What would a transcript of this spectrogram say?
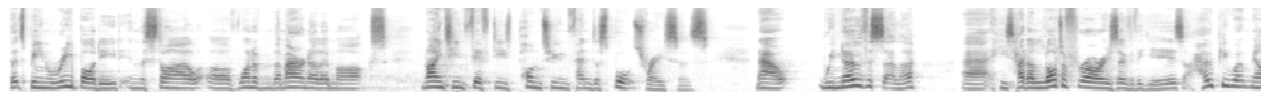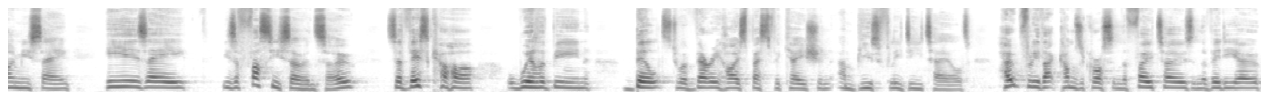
that's been rebodied in the style of one of the Maranello Marque's 1950s pontoon fender sports racers. Now, we know the seller. Uh, he's had a lot of Ferraris over the years. I hope he won't mind me saying he is a, he's a fussy so-and-so. So this car will have been built to a very high specification and beautifully detailed. Hopefully that comes across in the photos and the video,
